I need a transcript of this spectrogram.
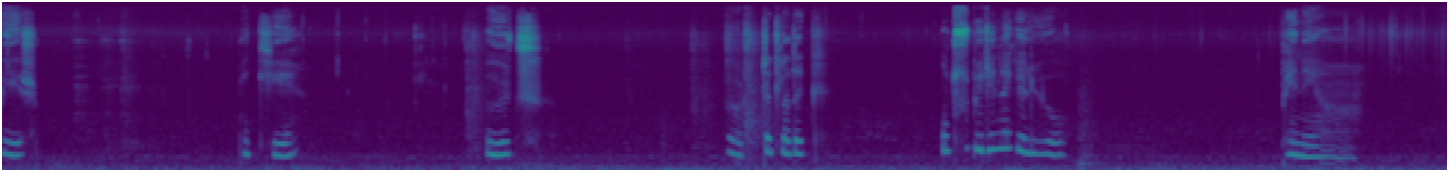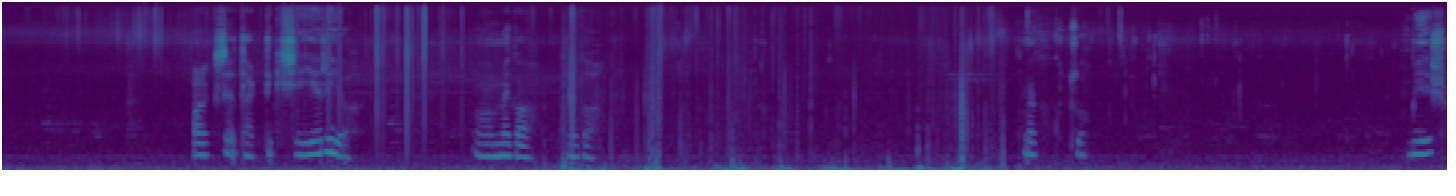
Bir. iki, Üç. 4 tıkladık. 31'ine geliyor. Peni ya. Arkadaşlar taktik işe yarıyor. Aa, mega. Mega. Mega kutu. 1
